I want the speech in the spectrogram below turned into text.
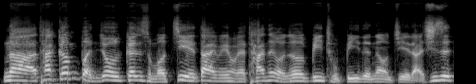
那他根本就跟什么借贷没有，他那种就是 B to B 的那种借贷，其实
